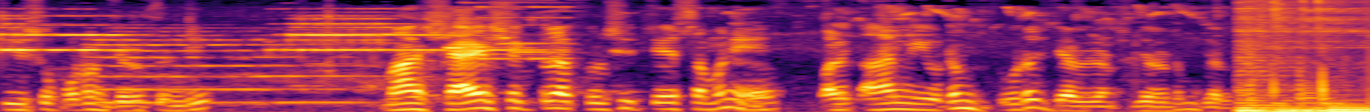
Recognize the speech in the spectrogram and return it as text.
తీసుకోవడం జరుగుతుంది. మా శాయశక్తుల కృషి చేస్తామని వాళ్ళకి హామీ ఇవ్వడం కూడా జరగడం జరగడం జరుగుతుంది.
